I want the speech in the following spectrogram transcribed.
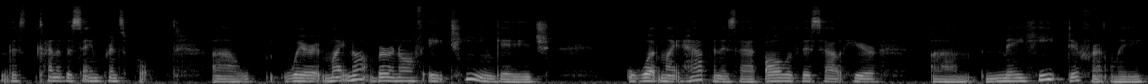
this kind of the same principle. Uh, where it might not burn off 18 gauge, what might happen is that all of this out here um, may heat differently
